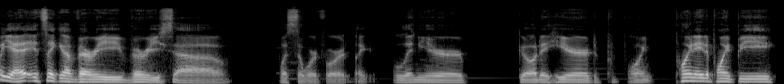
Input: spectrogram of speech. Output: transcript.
But yeah, it's like a very, very uh what's the word for it? Like linear go to here to point point A to point B,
